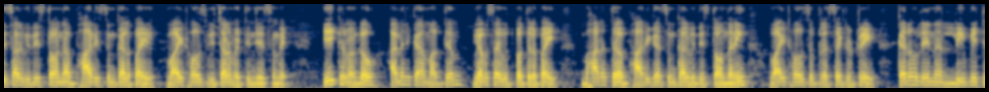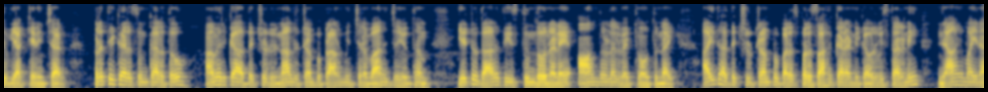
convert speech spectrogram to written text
దేశాలు విధిస్తోన్న భారీ సుంకాలపై వైట్ హౌస్ విచారం వ్యక్తం చేసింది. ఈ క్రమంలో అమెరికా మద్యం వ్యవసాయ ఉత్పత్తులపై భారత్ భారీగా సుంకాలు విధిస్తోందని White House press secretary Caroline Leavitt వ్యాఖ్యానించారు. ప్రతీకార సుంకాలతో అమెరికా అధ్యక్షుడు డొనాల్డ్ ట్రంప్ ప్రారంభించిన వాణిజ్య యుద్ధం ఎటు దారితీస్తుందోననే ఆందోళనలు వ్యక్తమవుతున్నాయి. అయితే అధ్యక్షుడు ట్రంప్ పరస్పర సహకారాన్ని గౌరవిస్తారని న్యాయమైన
